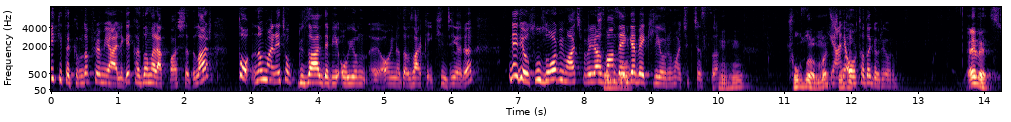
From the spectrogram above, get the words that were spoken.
İki takım da Premier Lig'e kazanarak başladılar. Tottenham hani çok güzel de bir oyun e, oynadı özellikle ikinci yarı. Ne diyorsun? Zor bir maç. Biraz Çok ben zor. denge bekliyorum açıkçası. Çok zor bir maç. Yani çünkü- ortada görüyorum. Evet.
